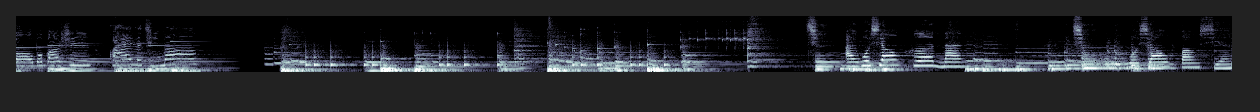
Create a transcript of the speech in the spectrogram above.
宝宝巴士快乐启蒙。亲爱我小河南，亲我小芳仙。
